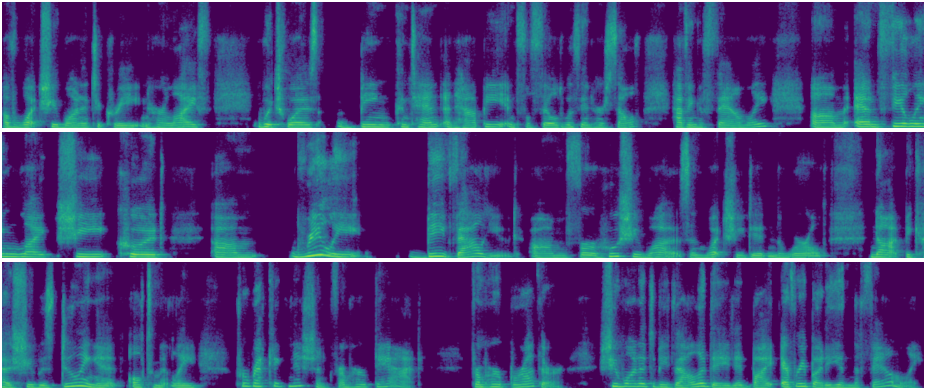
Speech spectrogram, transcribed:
of what she wanted to create in her life, which was being content and happy and fulfilled within herself, having a family, um, and feeling like she could um, really be valued um, for who she was and what she did in the world, not because she was doing it ultimately for recognition from her dad, from her brother, she wanted to be validated by everybody in the family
